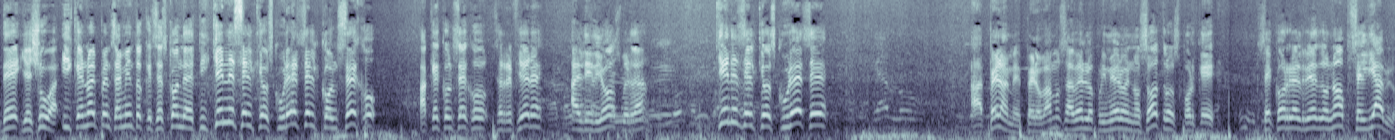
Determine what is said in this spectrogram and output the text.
de Yeshua. Y que no hay pensamiento que se esconda de ti. ¿Quién es el que oscurece el consejo? ¿A qué consejo se refiere? Al de Dios, ¿verdad? ¿Quién es el que oscurece? Ah, espérame, pero vamos a verlo primero en nosotros, porque se corre el riesgo. No, pues el diablo.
